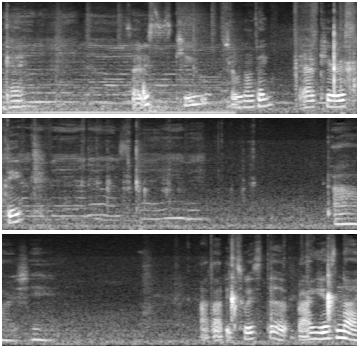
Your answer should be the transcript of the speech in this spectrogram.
Okay. So this is cute. So we're gonna take our carrot stick. Oh shit. I thought it twisted up, but I guess not.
